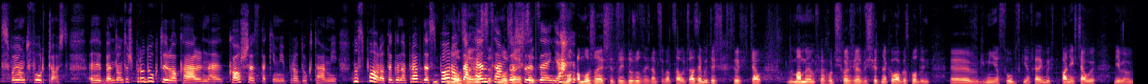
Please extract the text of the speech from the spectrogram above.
swoją twórczość. Będą też produkty lokalne, kosze z takimi produktami. No sporo, tego naprawdę sporo. Można jeszcze- Zachęcam można do jeszcze- śledzenia. Mo, a można jeszcze coś dorzucać na przykład cały czas? Jakby ktoś, ktoś chciał, mamy na przykład choć- chociażby świetne koła gospodyń e, w gminie Słupsk i na przykład jakby panie chciały, nie wiem,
